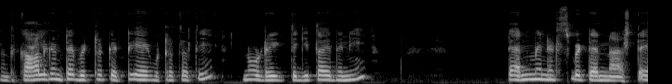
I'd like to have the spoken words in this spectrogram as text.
ಒಂದು ಕಾಲು ಗಂಟೆ ಬಿಟ್ಟರೆ ಗಟ್ಟಿಯಾಗಿಬಿಟ್ಟಿರ್ತೈತಿ ನೋಡಿರಿ, ಈಗ ತೆಗಿತಾ ಇದ್ದೀನಿ. ಟೆನ್ ಮಿನಿಟ್ಸ್ ಬಿಟ್ಟೆನ್ನ ಅಷ್ಟೇ.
